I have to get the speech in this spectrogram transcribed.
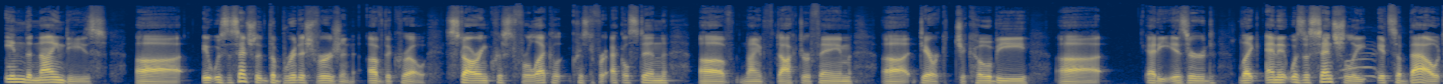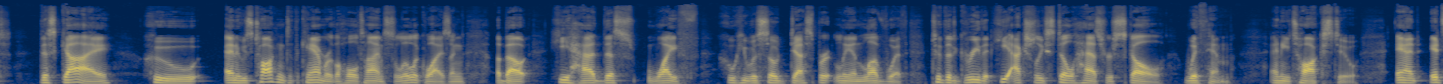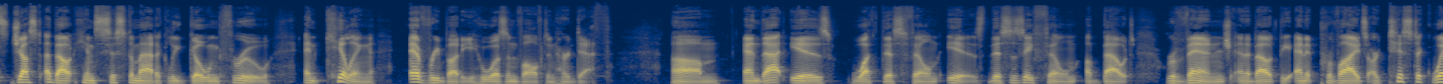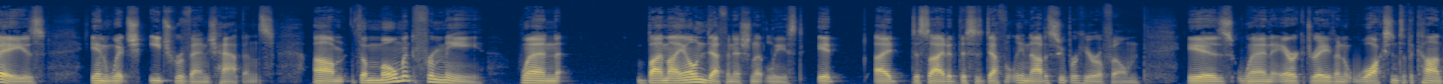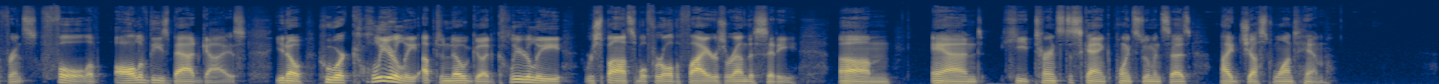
in the 90s. Uh, it was essentially the British version of The Crow, starring Christopher, Leck- Christopher Eccleston of Ninth Doctor fame, uh, Derek Jacobi, uh, Eddie Izzard. Like, and it was essentially it's about this guy who and who's talking to the camera the whole time, soliloquizing about he had this wife who he was so desperately in love with to the degree that he actually still has her skull with him and he talks to. And it's just about him systematically going through and killing everybody who was involved in her death. Um, and that is what this film is. This is a film about revenge and about the, and it provides artistic ways in which each revenge happens. Um, the moment for me when, by my own definition at least, it I decided this is definitely not a superhero film is when Eric Draven walks into the conference full of all of these bad guys, you know, who are clearly up to no good, clearly responsible for all the fires around the city. Um, and he turns to Skank, points to him, and says, I just want him.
